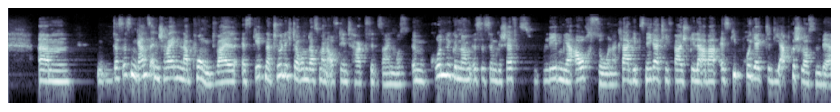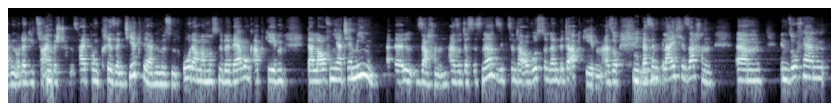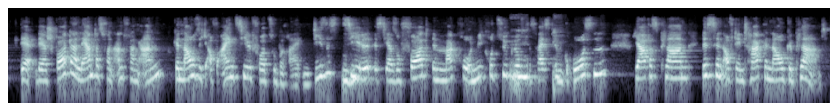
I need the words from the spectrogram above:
Ähm, das ist ein ganz entscheidender Punkt, weil es geht natürlich darum, dass man auf den Tag fit sein muss. Im Grunde genommen ist es im Geschäftsleben ja auch so. Na klar gibt es Negativbeispiele, aber es gibt Projekte, die abgeschlossen werden oder die zu einem bestimmten Zeitpunkt präsentiert werden müssen. Oder man muss eine Bewerbung abgeben. Da laufen ja Terminsachen. also das ist ne 17. August und dann bitte abgeben. Also mhm. das sind gleiche Sachen. Ähm, insofern der, der Sportler lernt das von Anfang an, genau sich auf ein Ziel vorzubereiten. Dieses mhm. Ziel mhm. ist ja sofort im Makro- und Mikrozyklus, das heißt im großen Jahresplan bis hin auf den Tag genau geplant.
